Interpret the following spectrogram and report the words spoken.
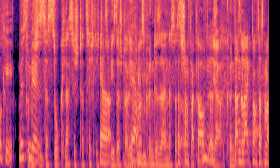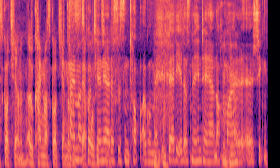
Okay, müssen Für mich wir. ist das so klassisch tatsächlich, das ja. Weserstadion. Ja. Aber es könnte sein, dass das, das schon verkauft ist. Ja, Dann sein. bleibt noch das Maskottchen. Also kein Maskottchen. Das kein Maskottchen, ja, das ist ein Top-Argument. Ich werde ihr das hinterher nochmal mhm. äh, schicken.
